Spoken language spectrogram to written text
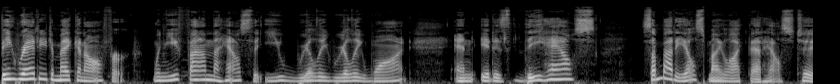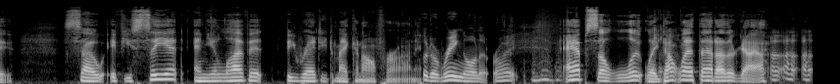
be ready to make an offer when you find the house that you really really want, and it is the house. Somebody else may like that house too. So if you see it and you love it, be ready to make an offer on it. Put a ring on it, right? Absolutely. Don't let that other guy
